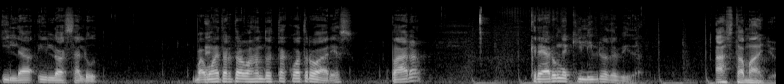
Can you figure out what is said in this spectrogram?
y la, y la salud. Vamos a estar trabajando estas cuatro áreas para crear un equilibrio de vida Hasta mayo.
